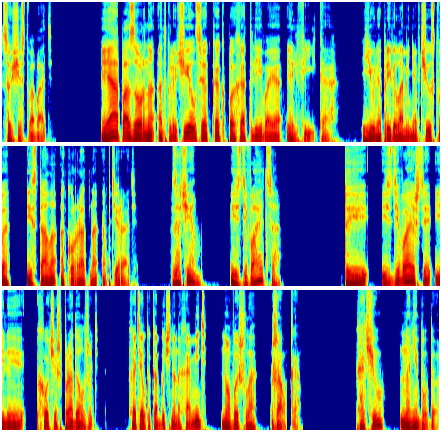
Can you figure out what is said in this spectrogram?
существовать. Я позорно отключился, как похотливая эльфийка. Юля привела меня в чувство и стала аккуратно обтирать. «Зачем? Издевается?» «Ты издеваешься или хочешь продолжить?» Хотел, как обычно, нахамить, но вышло жалко. «Хочу, но не буду.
